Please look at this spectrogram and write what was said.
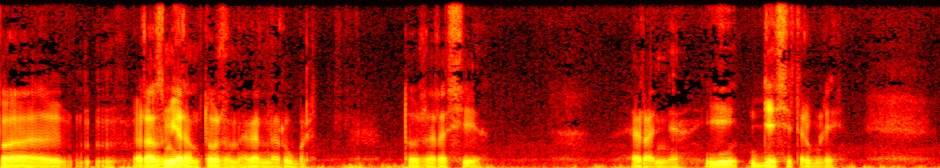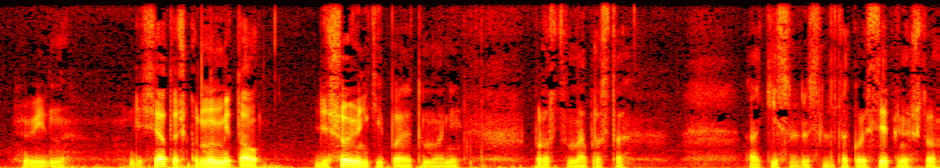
по размерам тоже, наверное, рубль. Тоже Россия. Ранняя. И 10 рублей. Видно. Десяточку, но металл дешевенький, поэтому они просто-напросто окислились до такой степени, что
